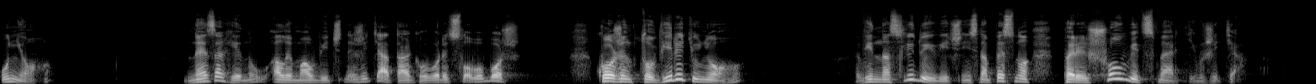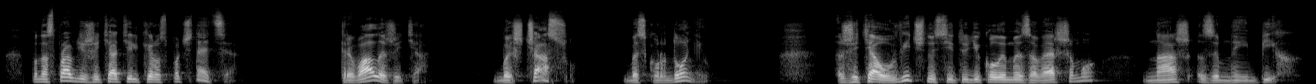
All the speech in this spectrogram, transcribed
у нього, не загинув, але мав вічне життя. Так говорить Слово Боже. Кожен, хто вірить у нього, він наслідує вічність, написано, перейшов від смерті в життя. Бо насправді життя тільки розпочнеться. Тривале життя, без часу, без кордонів. Життя у вічності тоді, коли ми завершимо наш земний біг.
